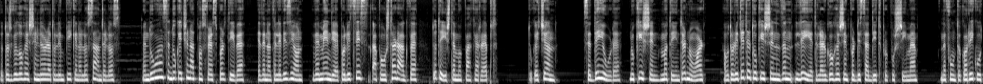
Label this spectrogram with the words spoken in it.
do të zhvilloheshin lojrat olimpike në Los Angeles. Menduan se duke qenë atmosferë sportive, edhe në televizion, vëmendja e policisë apo ushtarakëve do të ishte më pak e rreptë. Duke qenë se de jure nuk ishin më të internuar, autoritetet u kishin dhënë leje të largoheshin për disa ditë për pushime. Në fund të korrikut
